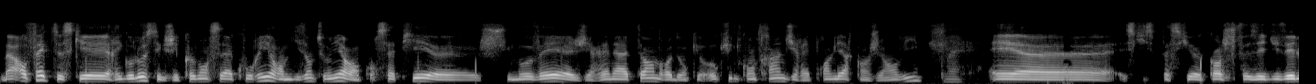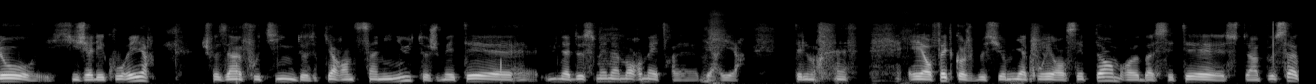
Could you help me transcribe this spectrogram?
Bah, en fait, ce qui est rigolo, c'est que j'ai commencé à courir en me disant de toute manière, en course à pied, euh, je suis mauvais, j'ai rien à attendre, donc aucune contrainte, j'irai prendre l'air quand j'ai envie. Ouais. Et euh, ce qui, parce que quand je faisais du vélo, si j'allais courir, je faisais un footing de 45 minutes, je mettais euh, une à deux semaines à m'en remettre euh, derrière. Tellement. Et en fait, quand je me suis mis à courir en septembre, bah, c'était un peu ça.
